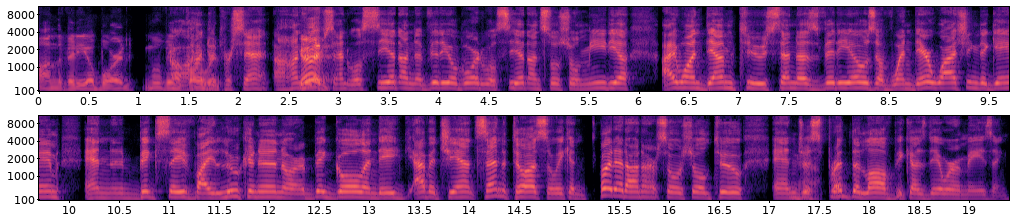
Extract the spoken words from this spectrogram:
on the video board moving oh, forward? 100%. 100%. We'll see it on the video board. We'll see it on social media. I want them to send us videos of when they're watching the game and a big save by Luukkonen or a big goal and they have a chance. Send it to us so we can put it on our social too and yeah. just spread the love because they were amazing.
